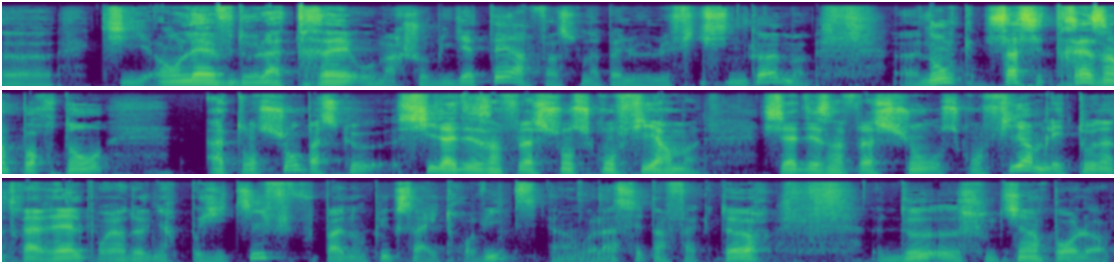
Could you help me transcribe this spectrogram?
euh, qui enlève de l'attrait au marché obligataire, enfin ce qu'on appelle le, fixed income. Euh, donc ça c'est très important attention parce que si la désinflation se confirme, si la désinflation se confirme, les taux d'intérêt réels pourraient redevenir positifs. Il ne faut pas non plus que ça aille trop vite. Hein. voilà, c'est un facteur de euh, soutien pour l'or.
